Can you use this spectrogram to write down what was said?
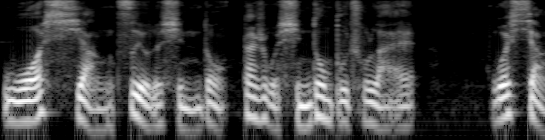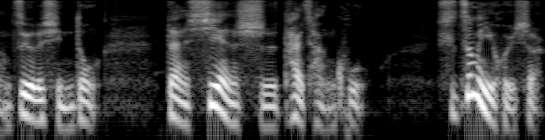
我想自由的行动，但是我行动不出来。我想自由的行动，但现实太残酷，是这么一回事儿。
